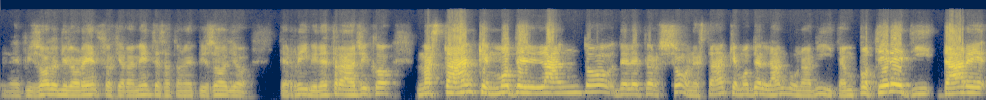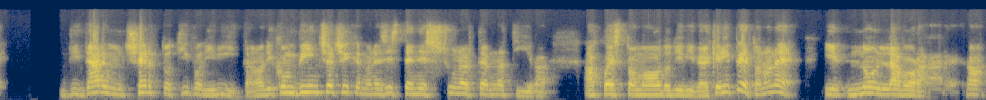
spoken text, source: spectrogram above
l'episodio di Lorenzo chiaramente è stato un episodio terribile e tragico, ma sta anche modellando delle persone, sta anche modellando una vita, un potere di dare, di dare un certo tipo di vita, no? di convincerci che non esiste nessuna alternativa a questo modo di vivere, che ripeto non è il non lavorare, no?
